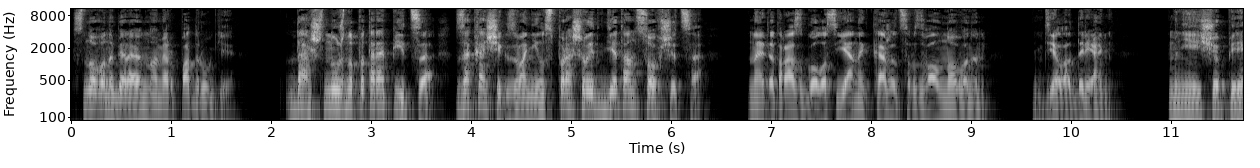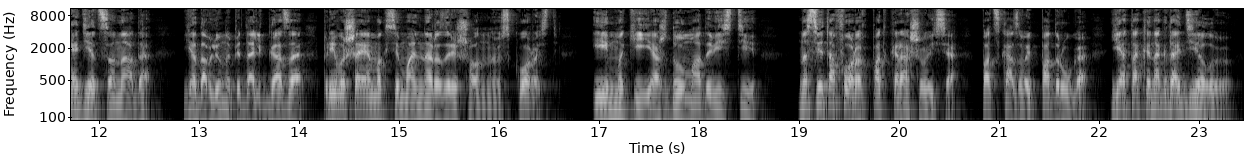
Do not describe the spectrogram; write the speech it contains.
снова набираю номер подруги. «Даш, нужно поторопиться! Заказчик звонил, спрашивает, где танцовщица!» На этот раз голос Яны кажется взволнованным. «Дело дрянь. Мне еще переодеться надо. Я давлю на педаль газа, превышая максимально разрешенную скорость. И макияж до ума довести. «На светофорах подкрашивайся», — подсказывает подруга. «Я так иногда делаю».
